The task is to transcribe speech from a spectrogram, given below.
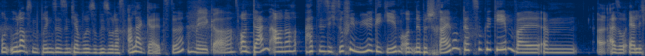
und Urlaubsmitbringsel sind ja wohl sowieso das Allergeilste. Mega. Und dann auch noch hat sie sich so viel Mühe gegeben und eine Beschreibung dazu gegeben, weil, ähm, also ehrlich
